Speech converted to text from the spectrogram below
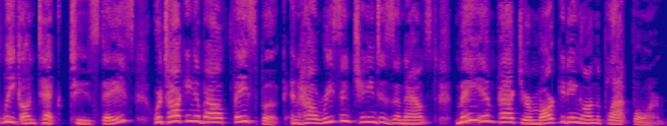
week on Tech Tuesdays, we're talking about Facebook and how recent changes announced may impact your marketing on the platform.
